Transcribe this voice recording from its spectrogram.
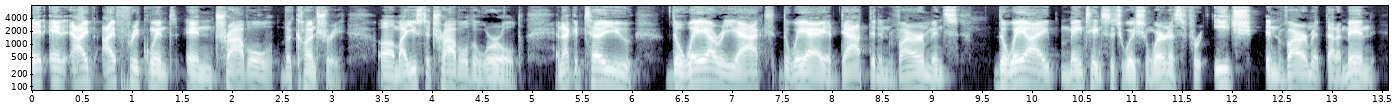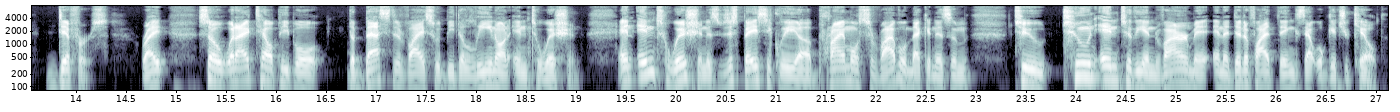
And, and I, I frequent and travel the country. Um, I used to travel the world, and I could tell you the way I react, the way I adapt in environments the way I maintain situation awareness for each environment that I'm in differs, right? So what I tell people the best advice would be to lean on intuition. And intuition is just basically a primal survival mechanism to tune into the environment and identify things that will get you killed.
